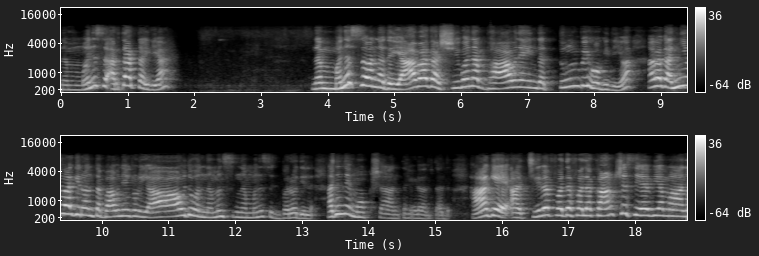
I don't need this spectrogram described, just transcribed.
ನಮ್ಮ ಮನಸ್ಸು ಅರ್ಥ ಆಗ್ತಾ ಇದೆಯಾ? ನಮ್ಮ ಮನಸ್ಸು ಅನ್ನೋದು ಯಾವಾಗ ಶಿವನ ಭಾವನೆಯಿಂದ ತುಂಬಿ ಹೋಗಿದೆಯೋ ಆವಾಗ ಅನ್ಯವಾಗಿರುವಂಥ ಭಾವನೆಗಳು ಯಾವುದು ಒಂದು ನಮಸ್ ನಮ್ಮ ಮನಸ್ಸಿಗೆ ಬರೋದಿಲ್ಲ. ಅದನ್ನೇ ಮೋಕ್ಷ ಅಂತ ಹೇಳುವಂಥದ್ದು ಹಾಗೆ ಆ ಚಿರಪದ ಫಲಕಾಂಕ್ಷ ಸೇವ್ಯಮಾನ.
